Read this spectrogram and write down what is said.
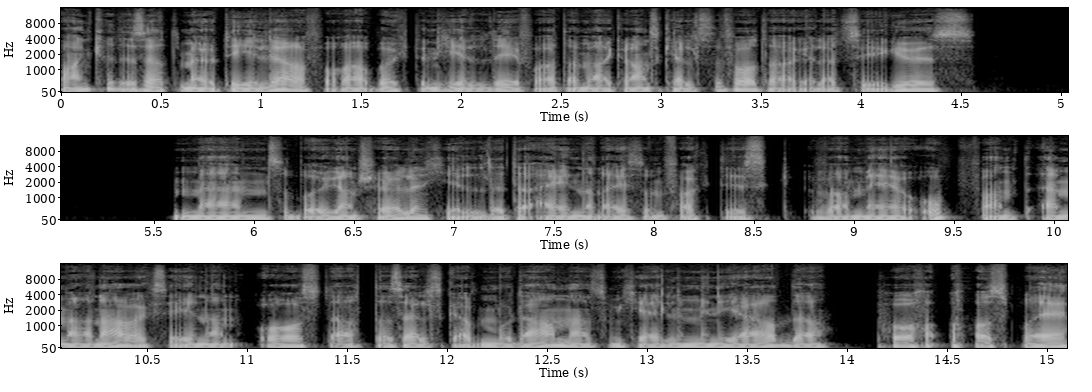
Og han kritiserte meg jo tidligere for å ha brukt en kilde fra et amerikansk helseforetak eller et sykehus, men så bruker han sjøl en kilde til en av de som faktisk var med og oppfant mRNA-vaksinene og starta selskapet Moderna, som tjener milliarder på å spre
